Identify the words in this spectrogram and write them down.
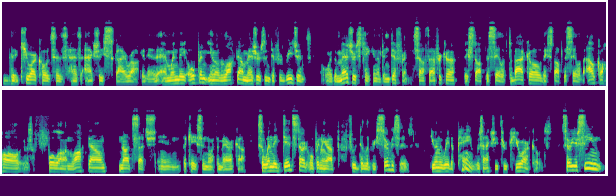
the QR codes has has actually skyrocketed. And when they open, you know, the lockdown measures in different regions or the measures taken have been different. South Africa, they stopped the sale of tobacco, they stopped the sale of alcohol. It was a full on lockdown. Not such in the case in North America. So when they did start opening up food delivery services, the only way to pay was actually through QR codes. So you're seeing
